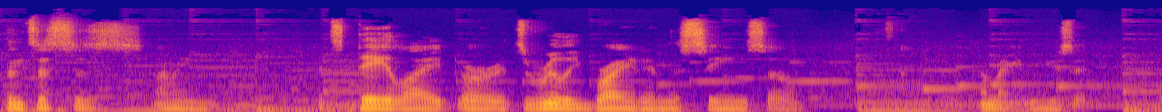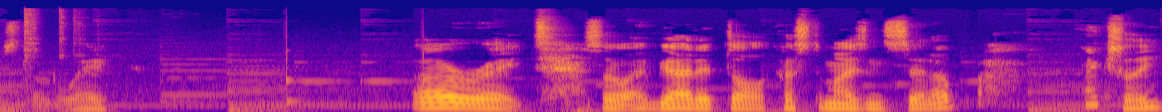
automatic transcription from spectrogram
Since this is, I mean, it's daylight, or it's really bright in the scene, so I'm not going to use it. Just throw it away. Alright, so I've got it all customized and set up. Actually,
